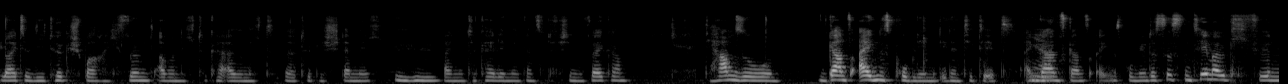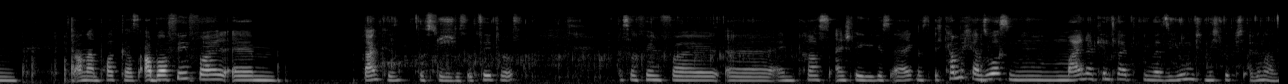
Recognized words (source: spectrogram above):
Leute, die türkischsprachig sind, aber nicht Türkei, also nicht äh, türkischstämmig, mhm. weil in der Türkei leben ja ganz viele verschiedene Völker. Die haben so ein ganz eigenes Problem mit Identität. Ein ja. ganz, ganz eigenes Problem. Das ist ein Thema wirklich für einen, für einen anderen Podcast. Aber auf jeden Fall, ähm, danke, dass du das erzählt hast. Ist auf jeden Fall äh, ein krass einschlägiges Ereignis. Ich kann mich an sowas in meiner Kindheit bzw. Jugend nicht wirklich erinnern.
